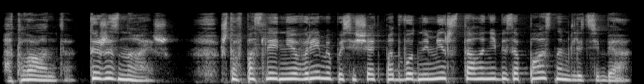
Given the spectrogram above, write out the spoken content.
«Атланта, ты же знаешь, что в последнее время посещать подводный мир стало небезопасным для тебя»,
